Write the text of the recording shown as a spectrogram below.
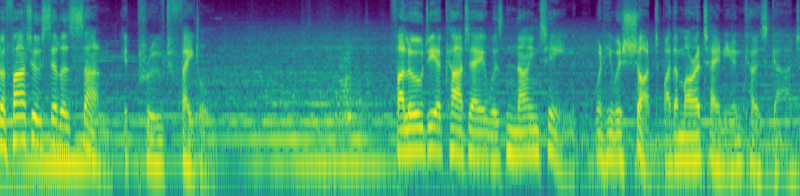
For Fatou Silla's son, it proved fatal. Falou Diakate was 19 when he was shot by the Mauritanian Coast Guard.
